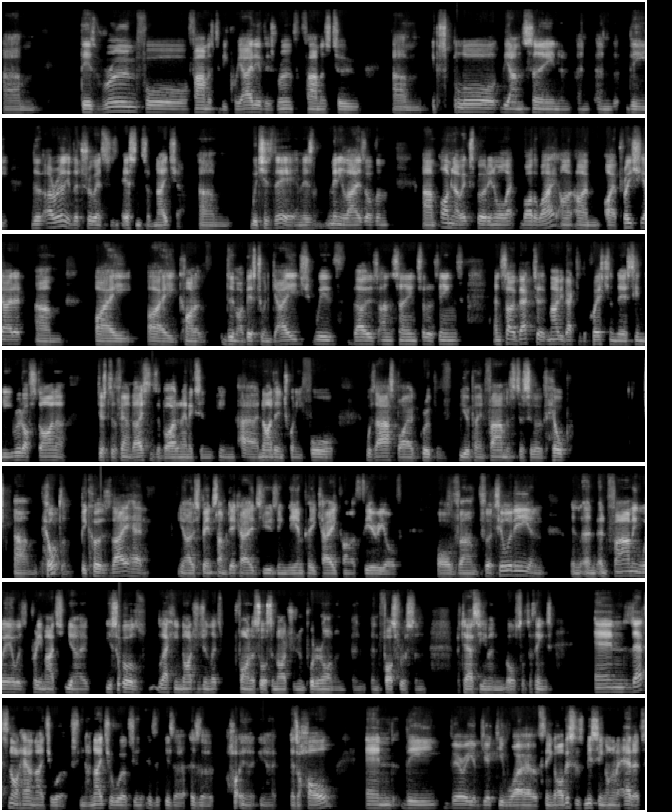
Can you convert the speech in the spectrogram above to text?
um, there's room for farmers to be creative. There's room for farmers to um, explore the unseen and and, and the the are really the true essence, essence of nature, um, which is there. And there's many layers of them. Um, I'm no expert in all that, by the way. I, am I appreciate it. Um, I I kind of do my best to engage with those unseen sort of things. And so back to maybe back to the question there, Cyndi. Rudolf Steiner, just to the foundations of biodynamics in in uh, 1924, was asked by a group of European farmers to sort of help um, help them because they had you know spent some decades using the NPK kind of theory of of um, fertility and, and, and and farming where was pretty much you know your soil's lacking nitrogen let's find a source of nitrogen and put it on and, and, and phosphorus and potassium and all sorts of things. And that's not how nature works. You know nature works in, is, is a as a you know as a whole. And the very objective way of thinking oh this is missing i'm going to add it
